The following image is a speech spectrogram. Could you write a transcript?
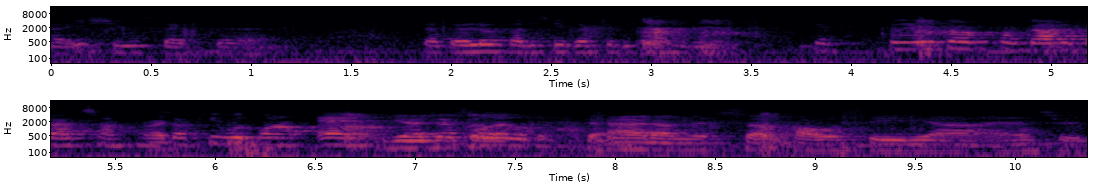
uh, issues that uh, that allow for these people to be stranded. Yes, Federico forgot about something, so he would want to add yeah, just, just a little bit. To add on this uh, policy uh, answers,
